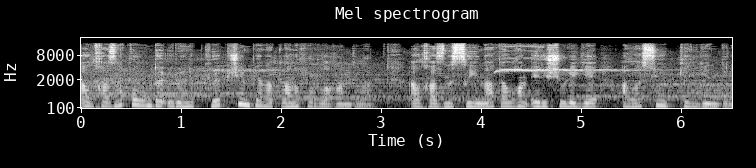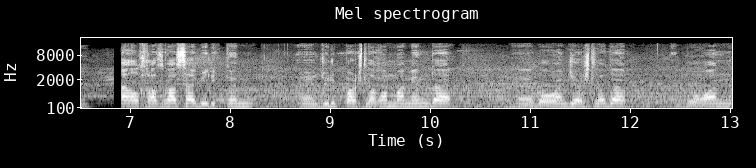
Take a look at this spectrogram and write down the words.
алхаздын колунда үйрөнүп көп чемпионатларны хорлагандылар алхаздын сыйына аталган эришүүлөргө ала сүйүп келгендиле алхазга сабийликтен жүрүп башлаганмын. Мен да болгон жашлар да болгон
